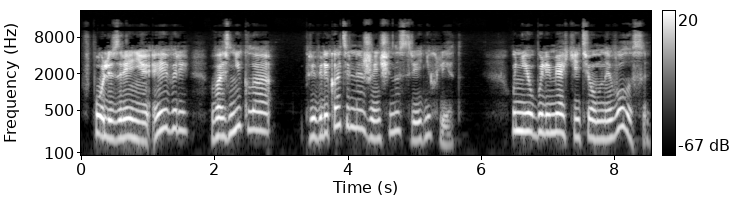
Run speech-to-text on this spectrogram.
В поле зрения Эйвери возникла привлекательная женщина средних лет. У нее были мягкие темные волосы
